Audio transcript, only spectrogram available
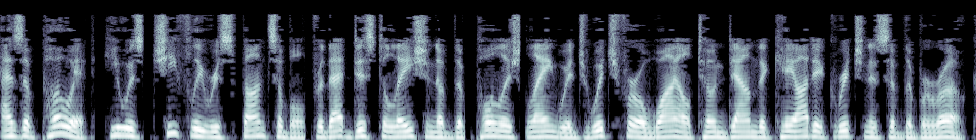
As a poet, he was chiefly responsible for that distillation of the Polish language which for a while toned down the chaotic richness of the Baroque.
